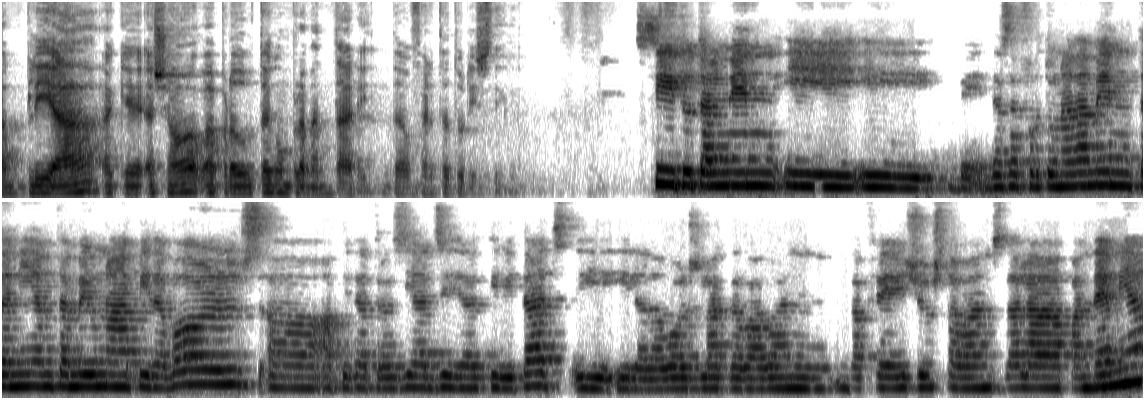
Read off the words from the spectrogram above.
ampliar aqu- això a producte complementari d'oferta turística. Sí, totalment. I, I bé, desafortunadament teníem també una API de vols, uh, API de trasllats i d'activitats i, i la de vols l'acabaven de fer just abans de la pandèmia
